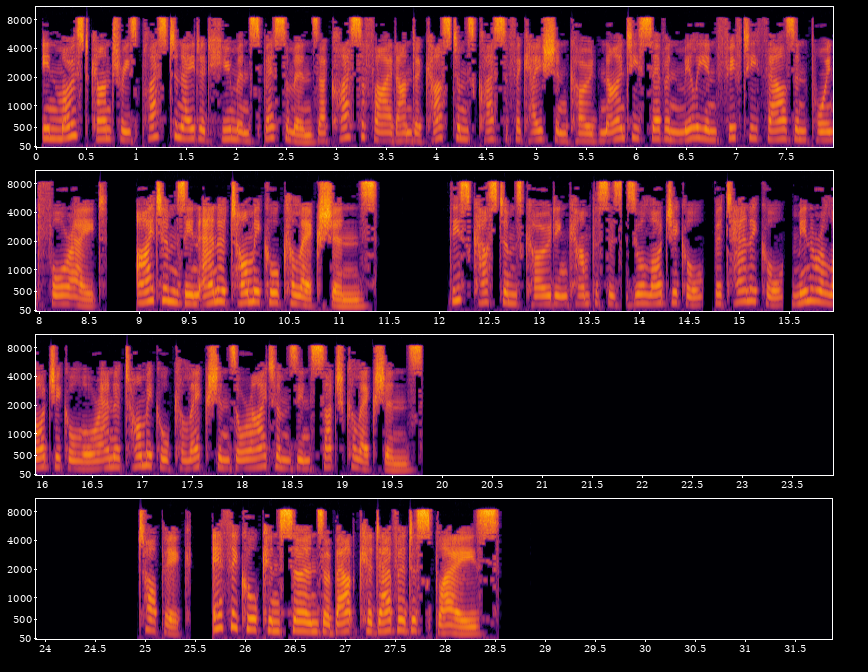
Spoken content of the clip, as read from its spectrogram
In most countries plastinated human specimens are classified under Customs Classification Code 97050000.48, items in anatomical collections. This customs code encompasses zoological, botanical, mineralogical or anatomical collections or items in such collections. Topic: Ethical concerns about cadaver displays.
